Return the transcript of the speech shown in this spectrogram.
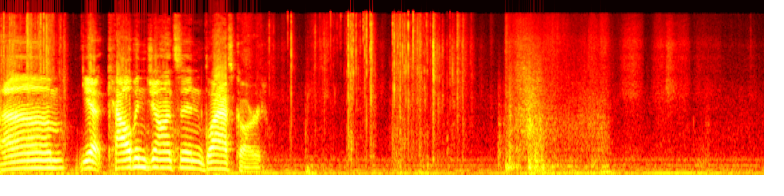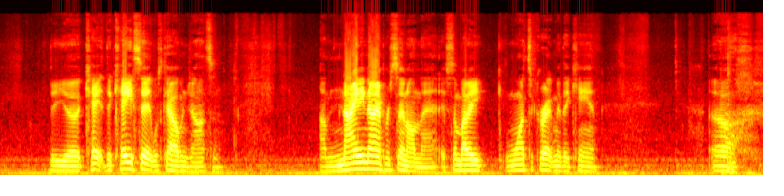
Um, yeah, Calvin Johnson glass card. The uh, K the K set was Calvin Johnson. I'm 99% on that. If somebody wants to correct me, they can. Oh,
